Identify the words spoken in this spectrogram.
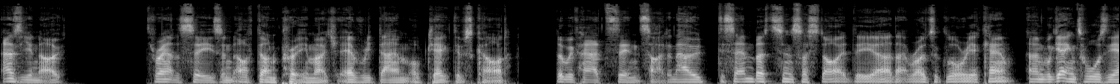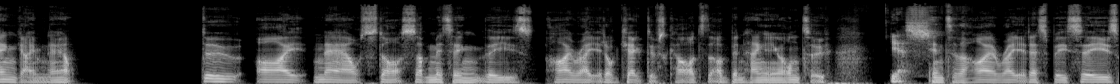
as you know, throughout the season, I've done pretty much every damn objectives card that we've had since, I don't know, December, since I started the uh, that Road to Glory account. And we're getting towards the end game now. Do I now start submitting these high rated objectives cards that I've been hanging on to Yes. into the higher rated SBCs,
